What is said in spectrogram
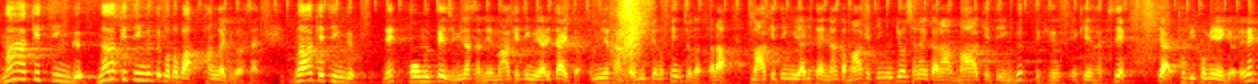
マーケティングマーケティングって言葉考えてください。マーケティングねホームページ皆さんねマーケティングやりたいと。皆さんがお店の店長だったらマーケティングやりたい。なんかマーケティング業者ないかな？マーケティングって検索してじゃあ飛び込み営業でね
